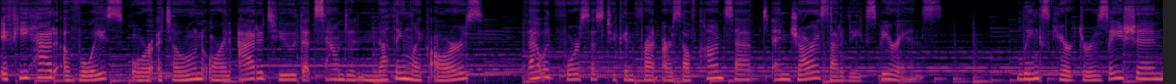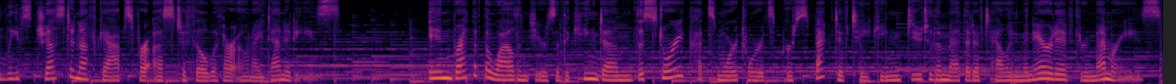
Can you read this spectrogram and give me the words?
If he had a voice or a tone or an attitude that sounded nothing like ours, that would force us to confront our self concept and jar us out of the experience. Link's characterization leaves just enough gaps for us to fill with our own identities. In Breath of the Wild and Tears of the Kingdom, the story cuts more towards perspective taking due to the method of telling the narrative through memories.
